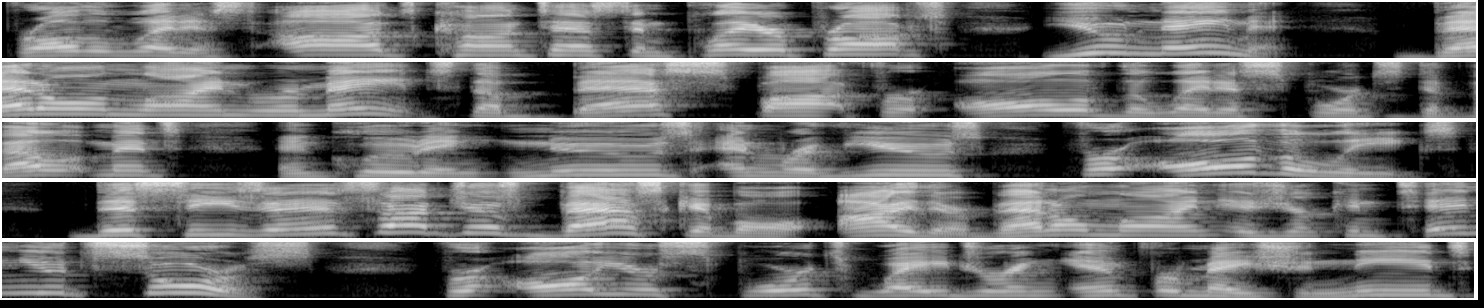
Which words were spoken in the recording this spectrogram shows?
for all the latest odds, contests, and player props, you name it. BetOnline remains the best spot for all of the latest sports developments, including news and reviews for all the leagues this season. And it's not just basketball either. BetOnline is your continued source for all your sports wagering information needs,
